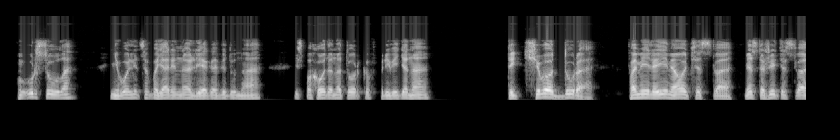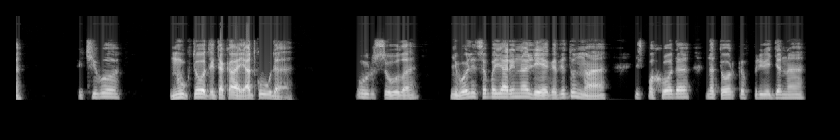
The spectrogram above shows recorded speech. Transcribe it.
«Урсула, невольница боярина Олега Ведуна, из похода на торков приведена». — Ты чего, дура? Фамилия, имя, отчество, место жительства? — Ты чего? — Ну, кто ты такая? Откуда? — Урсула, невольница боярина Олега, ведуна, из похода на торков приведена.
